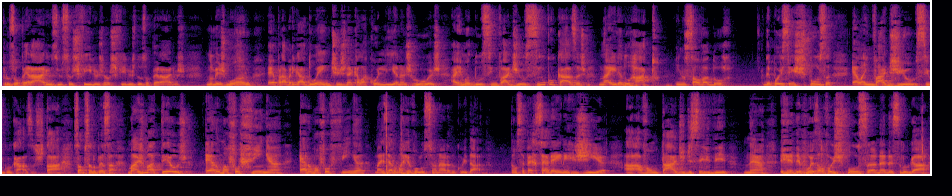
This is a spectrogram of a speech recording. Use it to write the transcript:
para os operários e os seus filhos, né, os filhos dos operários. No mesmo ano, é, para abrigar doentes né, que ela acolhia nas ruas, a irmã Dulce invadiu cinco casas na Ilha do Rato, em Salvador. Depois de ser expulsa, ela invadiu cinco casas, tá? Só pra você não pensar. Mas Mateus era uma fofinha, era uma fofinha, mas era uma revolucionária do cuidado. Então você percebe a energia, a, a, vontade de servir, né? E depois ela foi expulsa né, desse lugar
